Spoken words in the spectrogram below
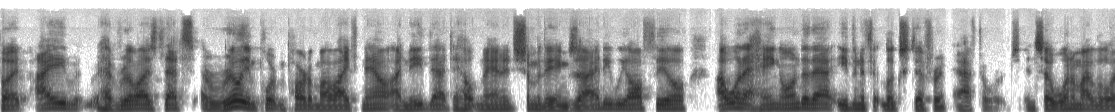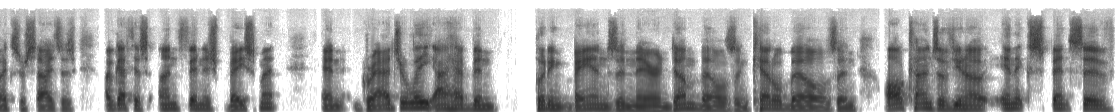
but I have realized that's a really important part of my life now. I need that to help manage some of the anxiety we all feel. I want to hang on to that, even if it looks different afterwards. And so, one of my little exercises, I've got this unfinished basement, and gradually I have been putting bands in there and dumbbells and kettlebells and all kinds of, you know, inexpensive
